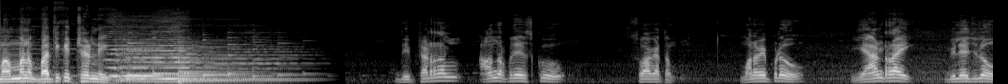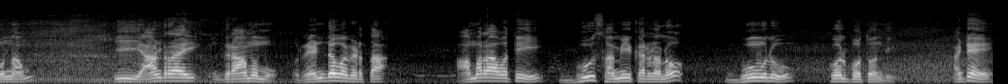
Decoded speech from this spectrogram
మమ్మల్ని బతికించండి. ది ఫెడరల్ ఆంధ్రప్రదేశ్కు స్వాగతం. మనం ఇప్పుడు యాండ్రాయ్ విలేజ్లో ఉన్నాం. ఈ యాండ్రాయ్ గ్రామము రెండవ విడత అమరావతి భూ సమీకరణలో భూములు కోల్పోతోంది. అంటే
